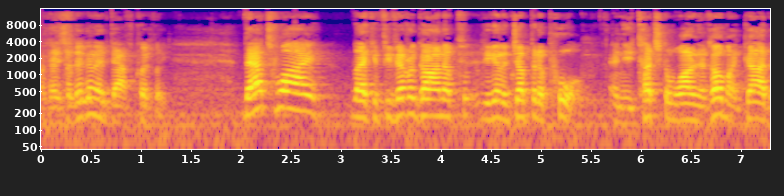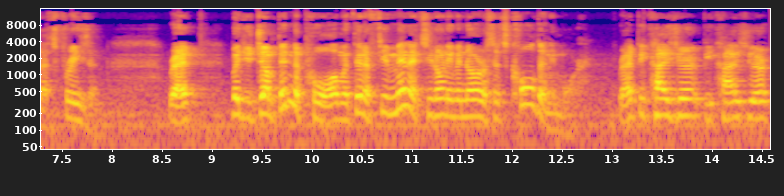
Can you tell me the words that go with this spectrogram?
Okay, so they're going to adapt quickly. That's why, like, if you've ever gone up, you're going to jump in a pool and you touch the water and like, oh my God, that's freezing, right? But you jump in the pool and within a few minutes, you don't even notice it's cold anymore, right? Because your because your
